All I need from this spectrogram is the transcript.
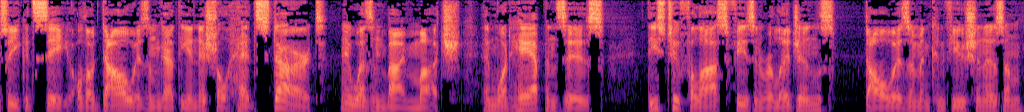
So you could see, although Taoism got the initial head start, it wasn't by much. And what happens is, these two philosophies and religions, Taoism and Confucianism,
